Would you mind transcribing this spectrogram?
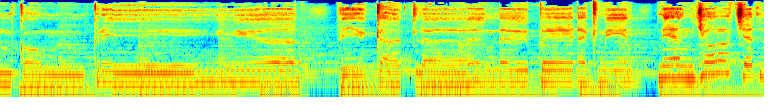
ម្មណ៍កុំព្រាវាកើតឡើងនៅពេលដែលគ្មាននាងយល់ចិត្ត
